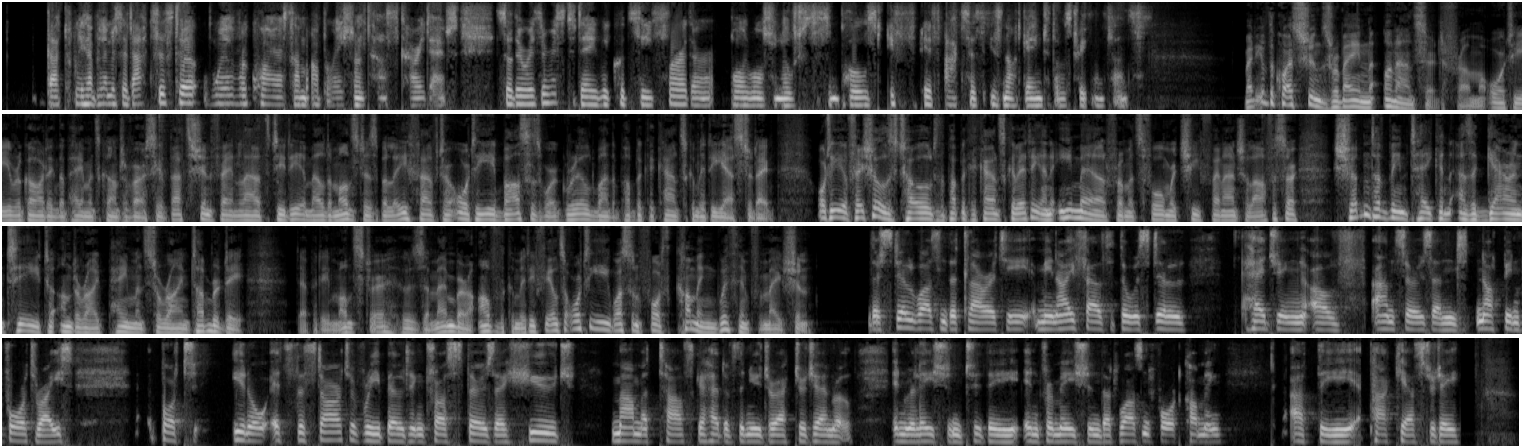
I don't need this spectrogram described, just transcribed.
that we have limited access to will require some operational tasks carried out. So there is a risk today we could see further boil water notices imposed if, if access is not gained to those treatment plants. Many of the questions remain unanswered from RTE regarding the payments controversy. That's Sinn Féin Louth TD Imelda Munster's belief after RTE bosses were grilled by the Public Accounts Committee yesterday. RTE officials told the Public Accounts Committee an email from its former chief financial officer shouldn't have been taken as a guarantee to underwrite payments to Ryan Tubridy. Deputy Munster, who's a member of the committee, feels RTE wasn't forthcoming with information there still wasn't the clarity. I mean, I felt that there was still hedging of answers and not being forthright. But, you know, it's the start of rebuilding trust. There's a huge mammoth task ahead of the new Director General in relation to the information that wasn't forthcoming at the PAC yesterday.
